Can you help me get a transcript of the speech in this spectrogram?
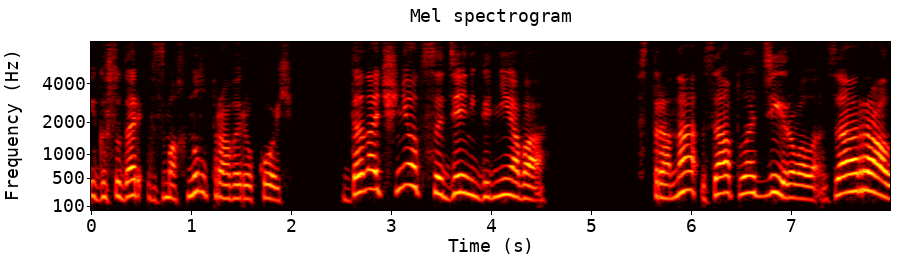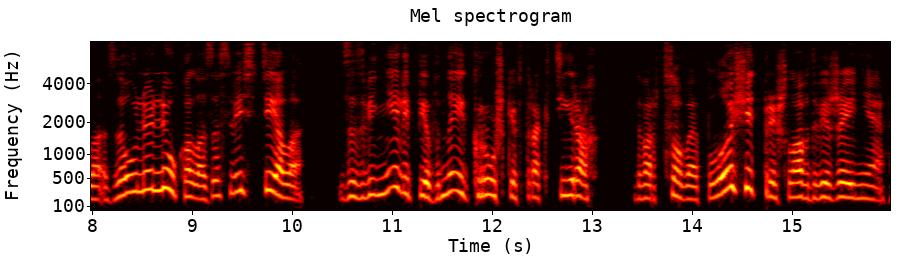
И государь взмахнул правой рукой. «Да начнется день гнева!» Страна зааплодировала, заорала, заулюлюкала, засвистела. Зазвенели пивные кружки в трактирах. Дворцовая площадь пришла в движение.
